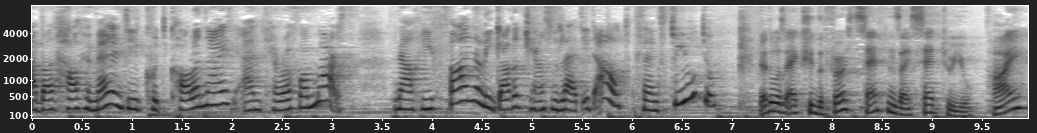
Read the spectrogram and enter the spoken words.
about how humanity could colonize and terraform Mars. Now he finally got a chance to let it out, thanks to YouTube. That was actually the first sentence I said to you. Hi,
